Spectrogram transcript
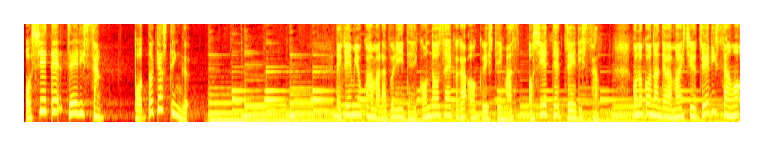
教えて税理士さんポッドキャスティング。FM 横浜ラブリーデー近藤沙耶香がお送りしています。教えて税理士さん。このコーナーでは毎週税理士さんをお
